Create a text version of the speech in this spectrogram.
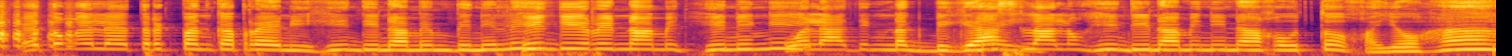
Etong electric pan ka, Preni, hindi namin binili. Hindi rin namin hiningi. Wala ding nagbigay. Mas lalong hindi namin ninakaw to. Kayo, ha?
